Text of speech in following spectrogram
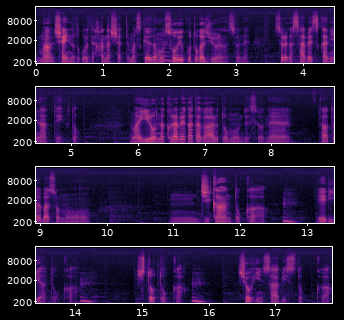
まあ社員のところで話しちゃってますけれども、そういうことが重要なんですよね。それが差別化になっていくと。まあいろんな比べ方があると思うんですよね。例えばそのうん時間とかうん。エリアとかうん。人とかうん。商品サービスとか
